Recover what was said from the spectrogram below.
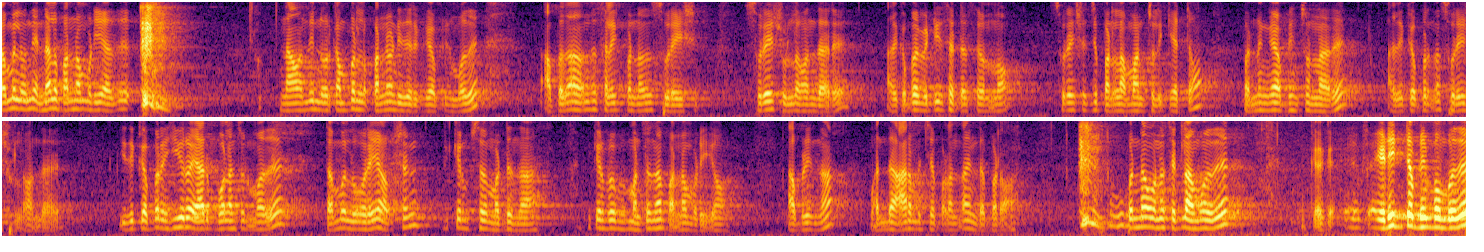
தமிழ் வந்து என்னால் பண்ண முடியாது. நான் வந்து இன்னொரு கம்பெனியில் பண்ண வேண்டியது இருக்குது அப்படின்போது அப்போ தான் வந்து செலக்ட் பண்ணது சுரேஷ். சுரேஷ் உள்ளே வந்தார். அதுக்கப்புறம் வெட்டி சட்டை சொன்னோம். சுரேஷ் வச்சு பண்ணலாமான்னு சொல்லி கேட்டோம். பண்ணுங்க அப்படின்னு சொன்னார். அதுக்கப்புறம் தான் சுரேஷ் உள்ளே வந்தார். இதுக்கப்புறம் ஹீரோ யார் போகலான்னு சொல்லும்போது தமிழ் ஒரே ஆப்ஷன் விக்ரம் சார் மட்டும்தான். விக்ரம் பிரபு மட்டும்தான் பண்ண முடியும். அப்படின்னு தான் வந்து ஆரம்பித்த படம் தான் இந்த படம். ஒன்றா ஒன்று செட்டில் ஆகும்போது எடிட் அப்படின்னு போகும்போது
